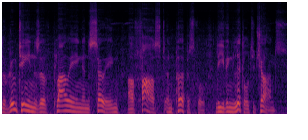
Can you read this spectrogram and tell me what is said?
The routines of ploughing and sowing are fast and purposeful, leaving little to chance.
